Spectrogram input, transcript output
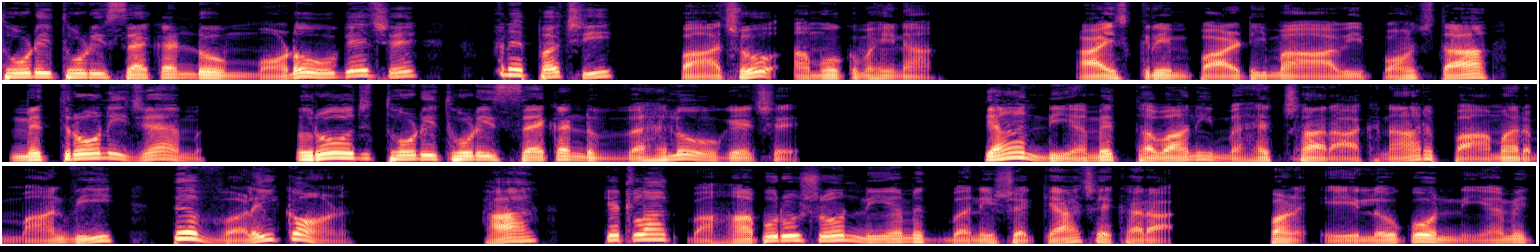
થોડી થોડી સેકન્ડો મોડો ઉગે છે અને પછી પાછો અમુક મહિના. આઈસ્ક્રીમ પાર્ટીમાં આવી પહોંચતા મિત્રોની જેમ રોજ થોડી થોડી સેકન્ડ વહેલો ઉગે છે. ત્યાં નિયમિત થવાની મહેચ્છા રાખનાર પામર માનવી તે વળી કોણ? હા, કેટલાક મહાપુરુષો નિયમિત બની શક્યા છે ખરા, પણ એ લોકો નિયમિત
